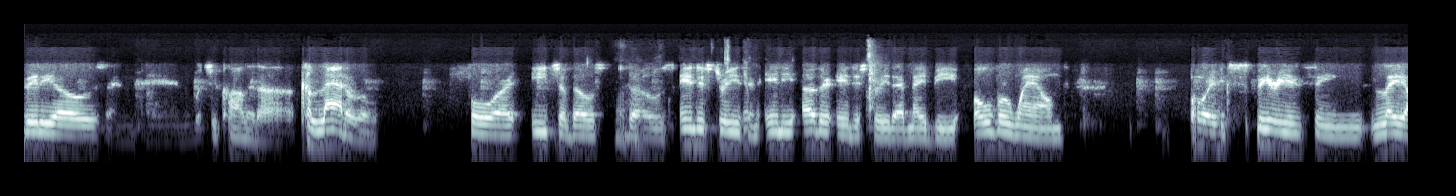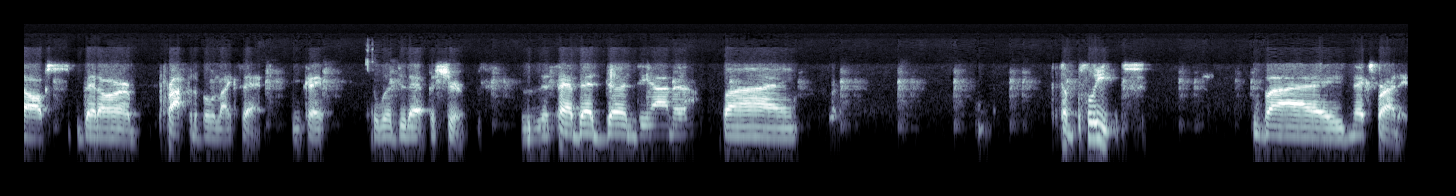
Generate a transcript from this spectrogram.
videos and, and what you call it, uh, collateral for each of those mm-hmm. those industries and any other industry that may be overwhelmed or experiencing layoffs that are profitable like that. Okay, so we'll do that for sure. Let's have that done, Deanna, by complete by next Friday.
